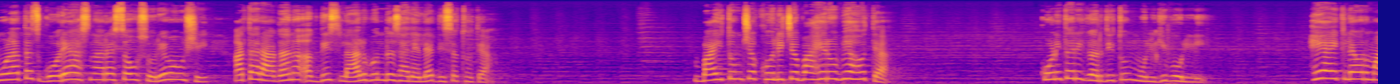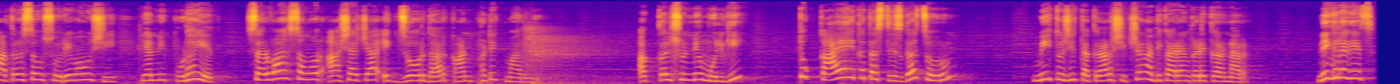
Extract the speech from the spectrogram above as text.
मुळातच गोऱ्या असणाऱ्या सौ सूर्यवंशी आता रागानं अगदीच लालबुंद झालेल्या दिसत होत्या. बाई तुमच्या खोलीच्या बाहेर उभ्या होत्या. कोणीतरी गर्दीतून मुलगी बोलली. हे ऐकल्यावर मात्र सौ सूर्यवंशी यांनी पुढं येत सर्वांसमोर आशाच्या एक जोरदार कानफटीत मारली. अक्कलशून्य मुलगी? तू काय ऐकत असतेस ग चोरून? मी तुझी तक्रार शिक्षण अधिकाऱ्यांकडे करणार. निघ लगेच.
